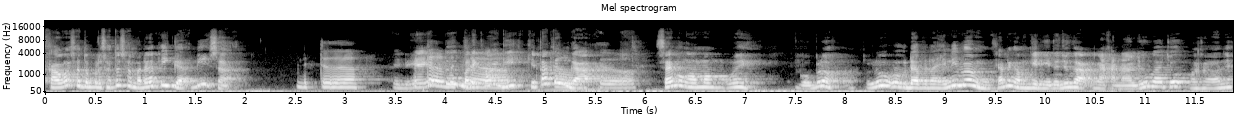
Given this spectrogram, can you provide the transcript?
kalau satu plus satu sama dengan tiga bisa. Betul. Ya, Betul, itu betul. balik lagi kita tuh Betul, enggak betul. saya mau ngomong, weh, goblok, lu udah pernah ini belum? Kan nggak mungkin gitu juga, nggak kenal juga, cuk, masalahnya.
